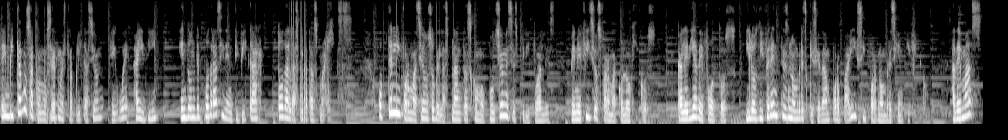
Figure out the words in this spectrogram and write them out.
Te invitamos a conocer nuestra aplicación EWE ID en donde podrás identificar todas las plantas mágicas. Obtén información sobre las plantas como funciones espirituales, beneficios farmacológicos, galería de fotos y los diferentes nombres que se dan por país y por nombre científico. Además,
